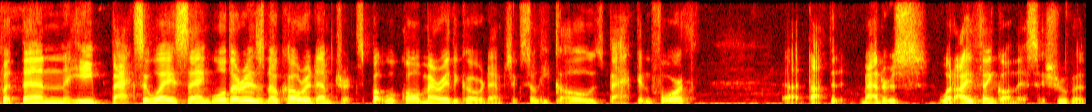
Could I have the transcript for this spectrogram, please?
But then he backs away saying, well, there is no co redemptrix, but we'll call Mary the co redemptrix. So he goes back and forth. Uh, not that it matters what I think on this issue, but.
